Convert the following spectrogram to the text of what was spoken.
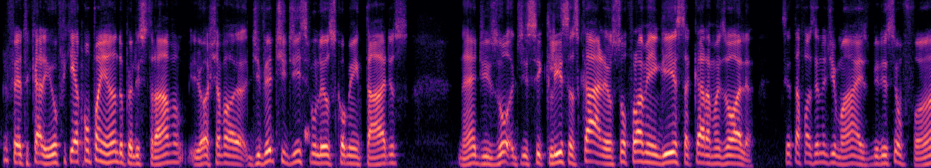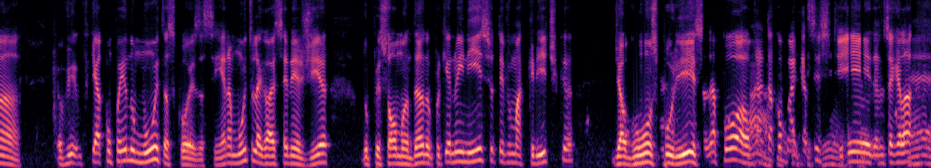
Perfeito, cara. Eu fiquei acompanhando pelo Strava e eu achava divertidíssimo ler os comentários, né, de, de ciclistas. Cara, eu sou flamenguista, cara, mas olha, você tá fazendo demais, virei seu fã. Eu vi, fiquei acompanhando muitas coisas, assim. Era muito legal essa energia do pessoal mandando, porque no início teve uma crítica de alguns puristas, né? Pô, o ah, cara tá com bike assistida, não sei o que lá. É.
